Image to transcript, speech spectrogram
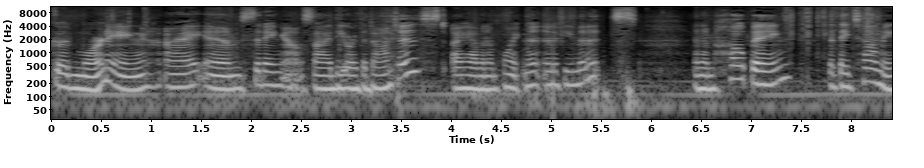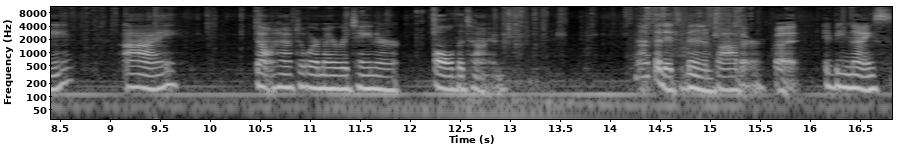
Good morning. I am sitting outside the orthodontist. I have an appointment in a few minutes, and I'm hoping that they tell me I don't have to wear my retainer all the time. Not that it's been a bother, but it'd be nice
